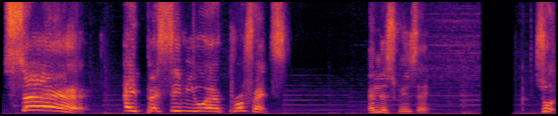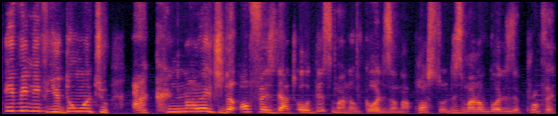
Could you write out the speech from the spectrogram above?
Sir, I perceive you are a prophet. And the screen said. So even if you don't want to acknowledge the office that, oh, this man of God is an apostle, this man of God is a prophet,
